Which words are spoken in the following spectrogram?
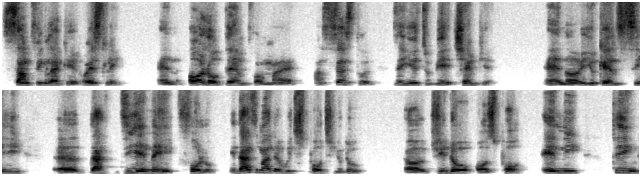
something like a wrestling. And all of them from my ancestors, they used to be a champion. And uh, you can see uh, that DNA follow. It doesn't matter which sport you do, uh, judo or sport, anything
